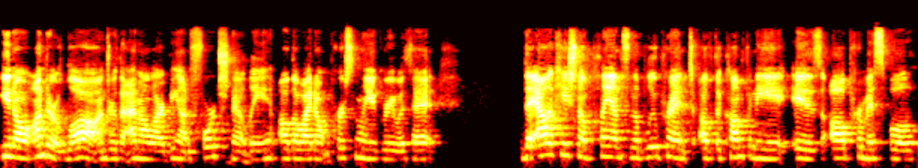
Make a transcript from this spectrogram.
you know under law under the nlrb unfortunately although i don't personally agree with it the allocation of plants and the blueprint of the company is all permissible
